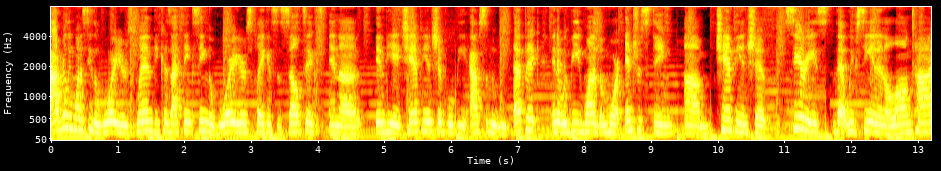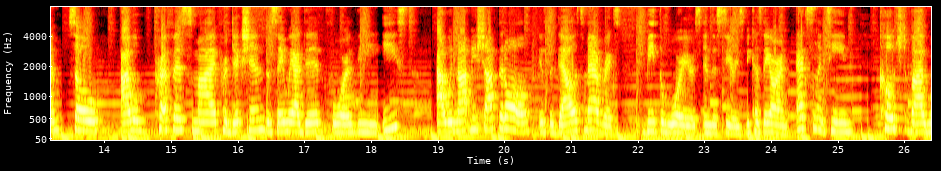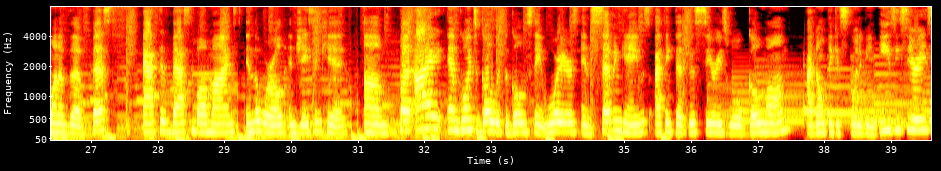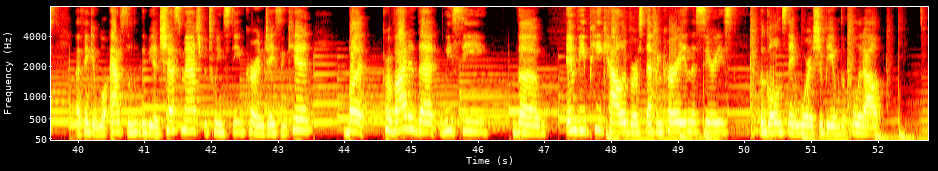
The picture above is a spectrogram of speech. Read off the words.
I really want to see the Warriors win because I think seeing the Warriors play against the Celtics in a NBA championship will be absolutely epic, and it would be one of the more interesting um, championship series that we've seen in a long time. So I will preface my prediction the same way I did for the East. I would not be shocked at all if the Dallas Mavericks beat the Warriors in this series because they are an excellent team coached by one of the best active basketball minds in the world in Jason Kidd. Um, but I am going to go with the Golden State Warriors in seven games. I think that this series will go long. I don't think it's going to be an easy series. I think it will absolutely be a chess match between Steve Kerr and Jason Kidd. But provided that we see the MVP caliber Stephen Curry in this series, the Golden State Warriors should be able to pull it out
